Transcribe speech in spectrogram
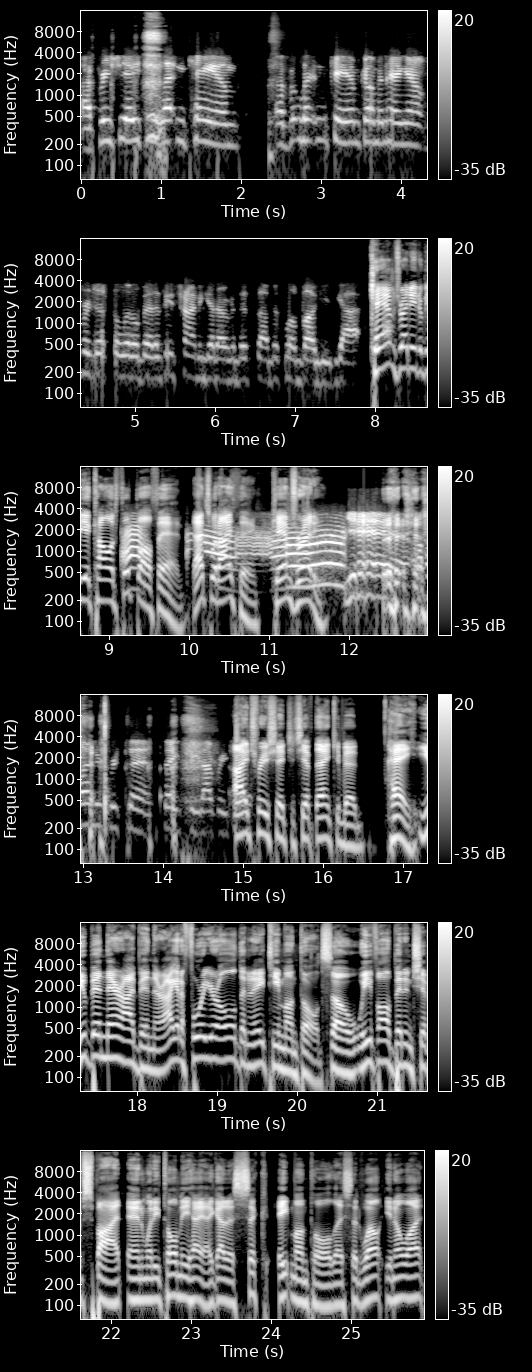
I appreciate you letting Cam, uh, letting Cam come and hang out for just a little bit as he's trying to get over this uh, this little bug he's got. Cam's ready to be a college football fan. That's what I think. Cam's ready. Yeah, hundred percent. Thanks, Pete. I appreciate. I appreciate you, Chip. Thank you, man. Hey, you've been there. I've been there. I got a four year old and an 18 month old. So we've all been in Chip's spot. And when he told me, hey, I got a sick eight month old, I said, well, you know what?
